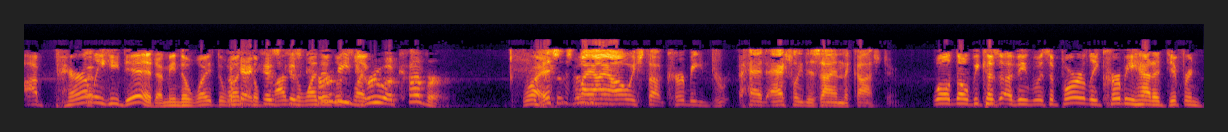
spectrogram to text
Apparently he did. I mean, the way the one okay, the, because one- the one that Kirby looks like drew a cover. right. This is why I always thought Kirby had actually designed the costume. Well, no, because I mean, it was supposedly Kirby had a different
